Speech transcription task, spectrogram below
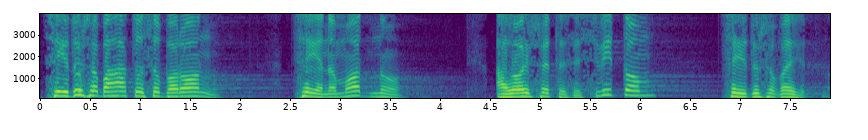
це є дуже багато заборон, це є немодно, але жити зі світом це є дуже вигідно.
